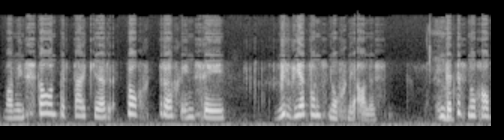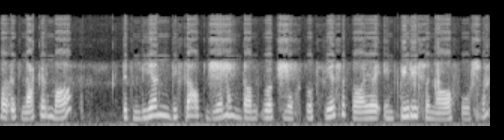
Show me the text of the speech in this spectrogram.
maar mens staan partykeer tog terug en sê hier weet ons nog nie alles nie. En dit is nogal wat dit lekker maak. Dit leen die veld leen om dan ook nog tot vreeslik baie empiriese navorsing.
